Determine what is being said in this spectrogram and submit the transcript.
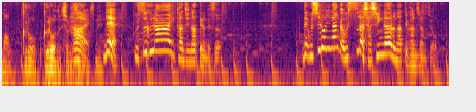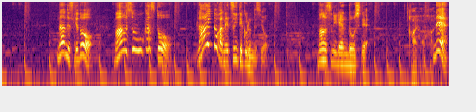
まあ、グロー、グローの処理さはいれますね。、で薄暗い感じになってるんですで後ろになんかうっすら写真があるなっていう感じなんですよなんですけどマウスを動かすとライトがねついてくるんですよマウスに連動してはいはいはい。で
